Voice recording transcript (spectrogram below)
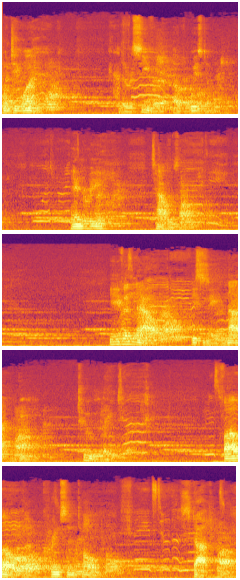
21. The Receiver of Wisdom. Henry Townshend. Even now, it may not be too late. Follow the crimson tome. Stop.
